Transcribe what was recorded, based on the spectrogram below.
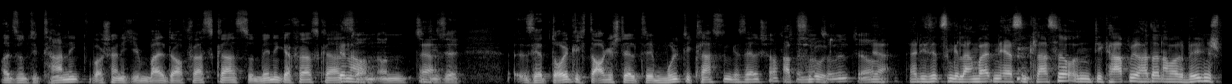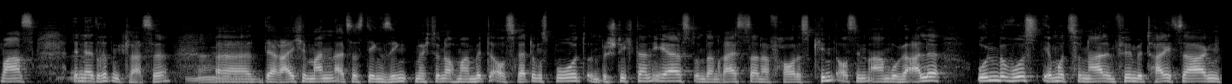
Also Titanic wahrscheinlich eben, weil da First Class und weniger First Class genau. und, und ja. diese sehr deutlich dargestellte Multiklassengesellschaft. Absolut. So will, ja. Ja. ja. die sitzen gelangweilt in der ersten Klasse und DiCaprio hat dann aber wilden Spaß in der dritten Klasse. Ja, äh, der reiche Mann, als das Ding sinkt, möchte noch mal mit aufs Rettungsboot und besticht dann erst und dann reißt seiner Frau das Kind aus dem Arm, wo wir alle unbewusst emotional im Film beteiligt sagen,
